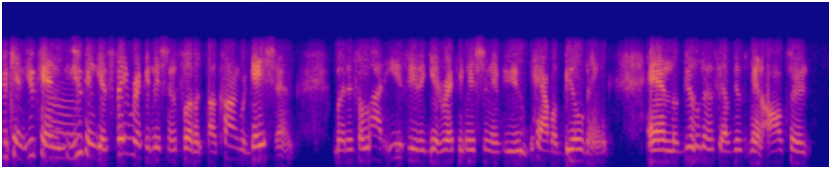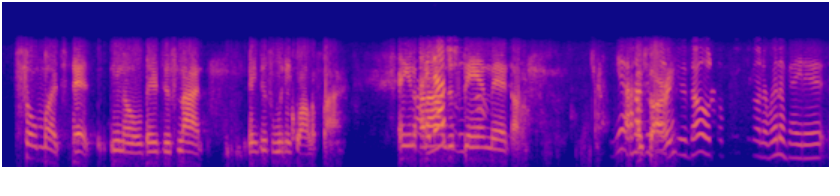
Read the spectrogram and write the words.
You can you can mm. you can get state recognition for the a congregation, but it's a lot easier to get recognition if you have a building, and the buildings have just been altered so much that you know they're just not they just wouldn't qualify. And you know, right, and I understand that. Uh, yeah, I'm sorry. years old, so you're going to renovate it.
